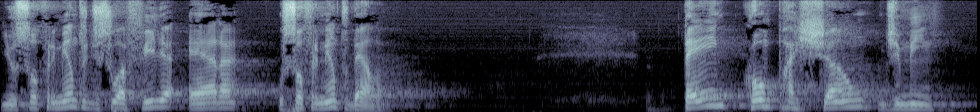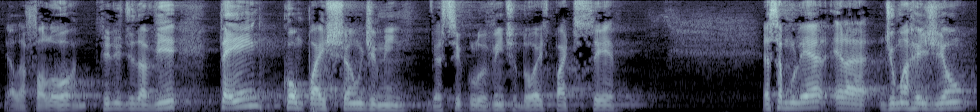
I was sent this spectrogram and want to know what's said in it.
E o sofrimento de sua filha era o sofrimento dela. Tem compaixão de mim. Ela falou, filho de Davi, tem compaixão de mim. Versículo 22, parte C. Essa mulher era de uma região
